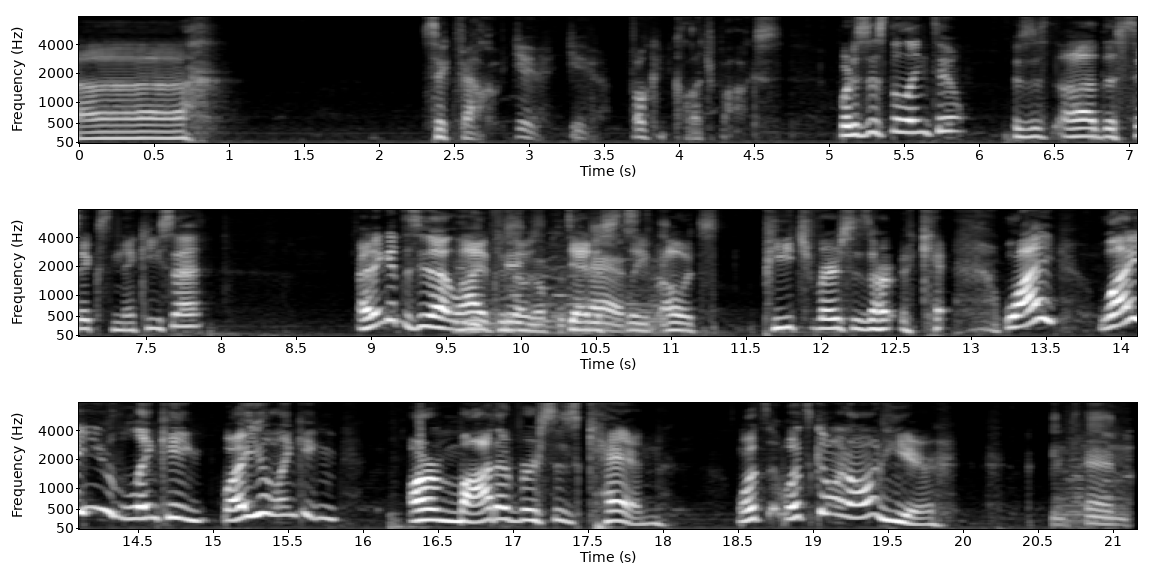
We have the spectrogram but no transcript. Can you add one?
Uh, sick Falco. Yeah, yeah. Fucking clutch box. What is this the link to? Is this uh the sixth Nicki set? I didn't get to see that live because I was dead asleep. Oh, it's Peach versus Ar- Why? Why are you linking? Why are you linking Armada versus Ken? What's what's going on here? Ken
